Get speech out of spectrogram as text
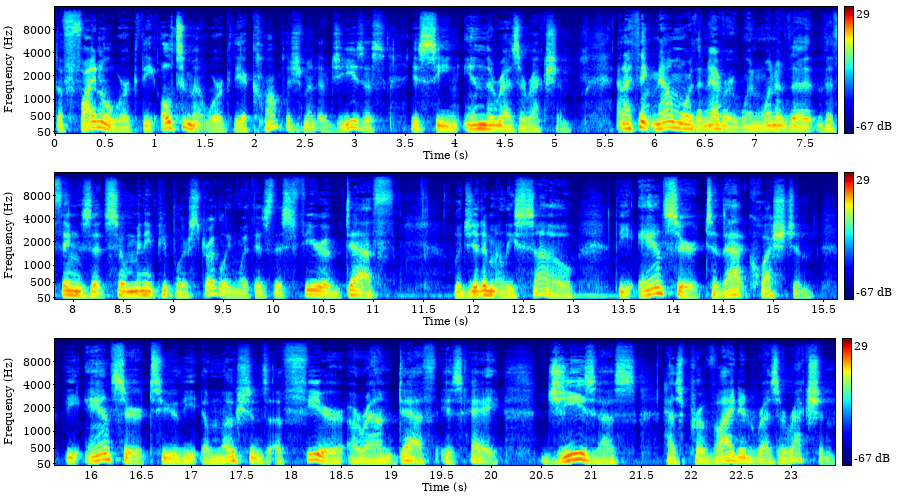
the final work, the ultimate work, the accomplishment of Jesus is seen in the resurrection. And I think now more than ever, when one of the, the things that so many people are struggling with is this fear of death, legitimately so, the answer to that question the answer to the emotions of fear around death is hey, Jesus has provided resurrection.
